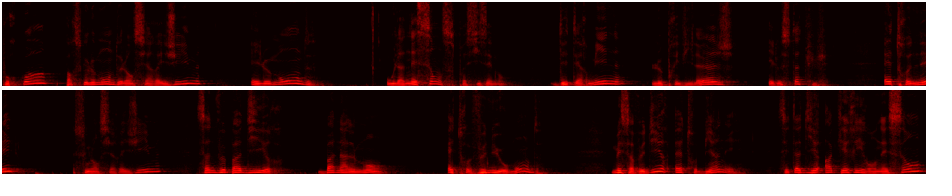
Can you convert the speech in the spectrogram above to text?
Pourquoi? Parce que le monde de l'Ancien Régime est le monde où la naissance précisément détermine le privilège et le statut. Être né sous l'Ancien Régime, ça ne veut pas dire banalement être venu au monde, mais ça veut dire être bien né, c'est-à-dire acquérir en naissant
